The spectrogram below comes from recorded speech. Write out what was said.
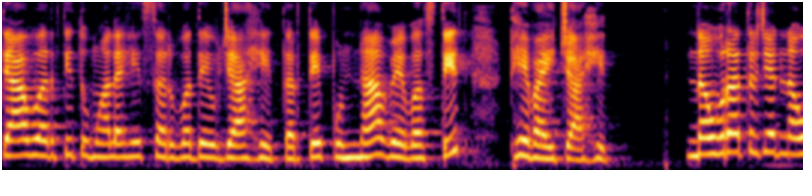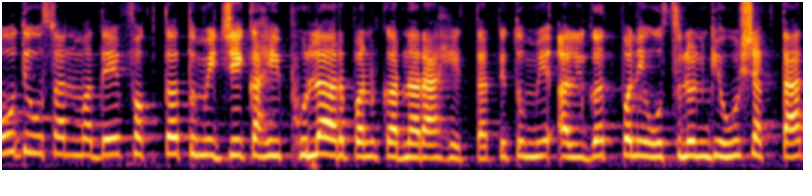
त्यावरती तुम्हाला हे सर्व देव जे आहेत तर ते पुन्हा व्यवस्थित ठेवायचे आहेत. नवरात्रीच्या नऊ दिवसांमध्ये फक्त तुम्ही जी काही फुलं अर्पण करणार आहेत तर ते तुम्ही अलगदपणे उचलून घेऊ शकतात.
